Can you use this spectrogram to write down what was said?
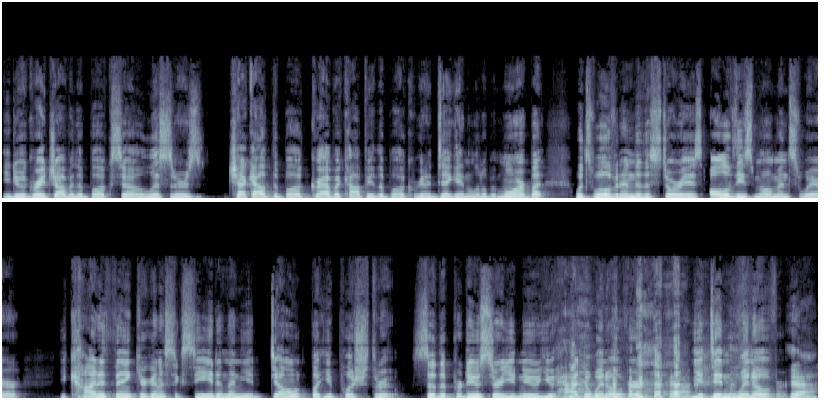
you do a great job in the book. So, listeners, check out the book, grab a copy of the book. We're going to dig in a little bit more. But what's woven into the story is all of these moments where you kind of think you're going to succeed and then you don't, but you push through. So, the producer you knew you had to win over, you didn't win over. yeah.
